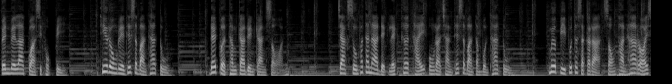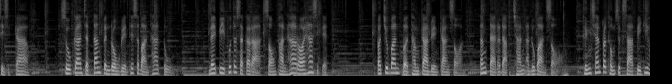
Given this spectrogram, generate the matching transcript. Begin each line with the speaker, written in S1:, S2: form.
S1: เป็นเวลากว่า 16 ปี ที่โรงเรียนเทศบาลท่าตูม ได้เปิดทำการเรียนการสอน จากศูนย์พัฒนาเด็กเล็กเทิดไทยองค์ราชันเทศบาลตำบลท่าตูม เมื่อปีพุทธศักราช 2549 สู่การจัดตั้งเป็นโรงเรียนเทศบาลท่าตูม ในปีพุทธศักราช 2551 ปัจจุบันเปิดทำการเรียนการสอนตั้งแต่ระดับชั้นอนุบาล 2 ถึงชั้นประถมศึกษาปีที่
